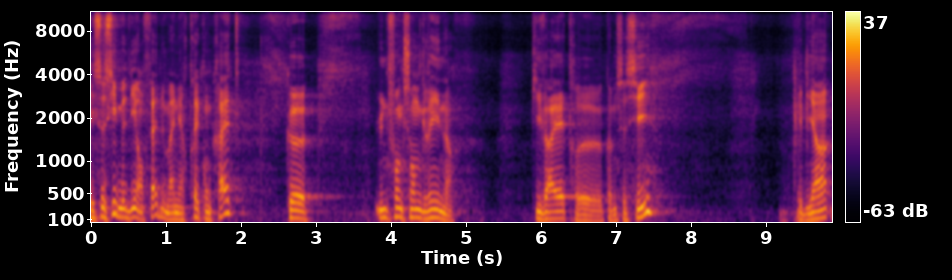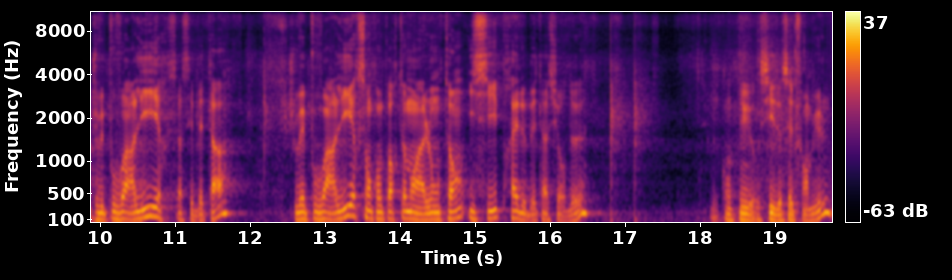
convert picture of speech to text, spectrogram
Et ceci me dit en fait de manière très concrète que une fonction de Green qui va être euh, comme ceci, eh bien, je vais pouvoir lire, ça c'est bêta, je vais pouvoir lire son comportement à long temps, ici, près de bêta sur 2, le contenu aussi de cette formule.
